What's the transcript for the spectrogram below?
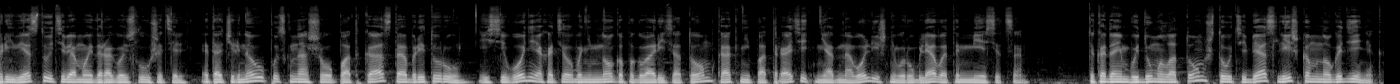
Приветствую тебя, мой дорогой слушатель. Это очередной выпуск нашего подкаста «Абритуру». И сегодня я хотел бы немного поговорить о том, как не потратить ни одного лишнего рубля в этом месяце. Ты когда-нибудь думал о том, что у тебя слишком много денег?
